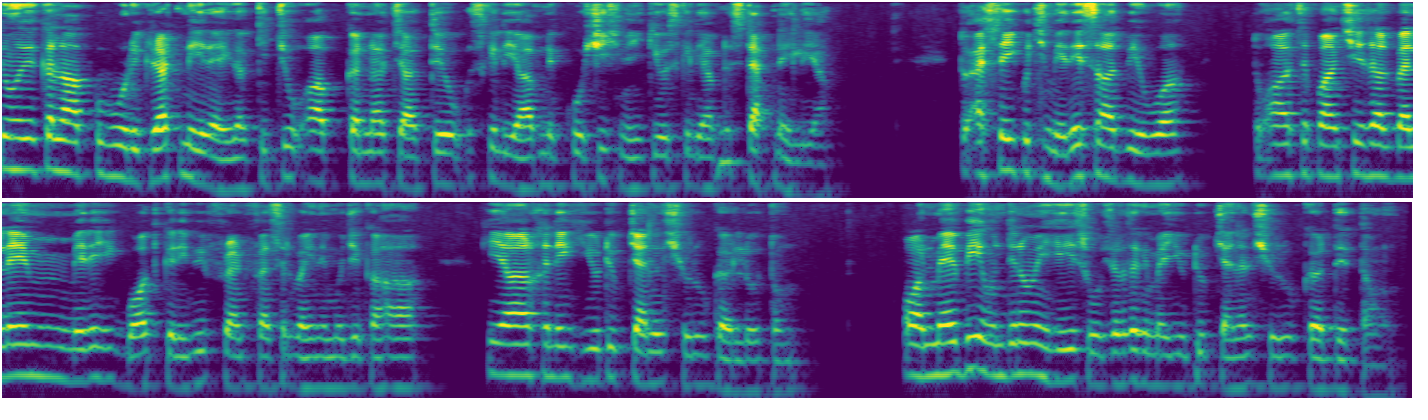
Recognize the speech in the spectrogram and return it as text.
क्योंकि कल आपको वो रिग्रेट नहीं रहेगा कि जो आप करना चाहते हो, उसके लिए आपने कोशिश नहीं की, उसके लिए आपने स्टेप नहीं लिया। तो ऐसे ही कुछ मेरे साथ भी हुआ। तो आज से पाँच छः साल पहले मेरे एक बहुत करीबी फ्रेंड फैसल भाई ने मुझे कहा कि, यार खाली यूट्यूब चैनल शुरू कर लो तुम। और मैं भी उन दिनों में यही सोच रहा था कि मैं यूट्यूब चैनल शुरू कर देता हूँ।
